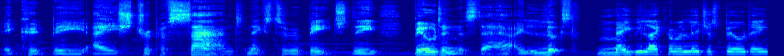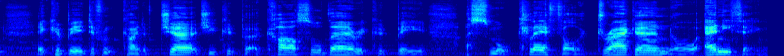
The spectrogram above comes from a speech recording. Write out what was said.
it could be a strip of sand next to a beach. The building that's there, it looks maybe like a religious building, it could be a different kind of church, you could put a castle there, it could be a small cliff or a dragon or anything.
